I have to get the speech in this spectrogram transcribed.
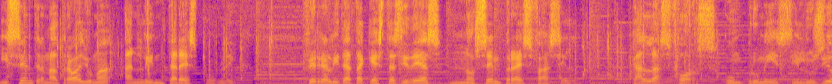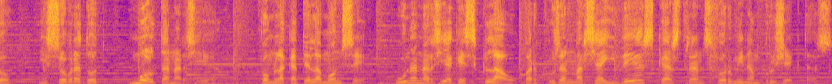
i centren el treball humà en l'interès públic. Fer realitat aquestes idees no sempre és fàcil. Cal l'esforç, compromís, il·lusió i, sobretot, molta energia. Com la que té la Montse, una energia que és clau per posar en marxa idees que es transformin en projectes.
